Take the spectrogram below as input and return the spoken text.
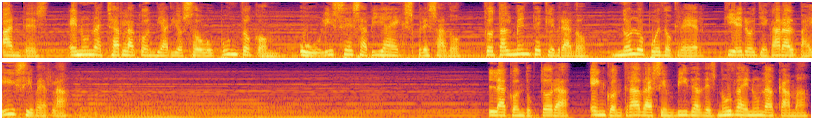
Antes, en una charla con diarioshow.com, Ulises había expresado, totalmente quebrado, no lo puedo creer, quiero llegar al país y verla. La conductora, encontrada sin vida desnuda en una cama,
